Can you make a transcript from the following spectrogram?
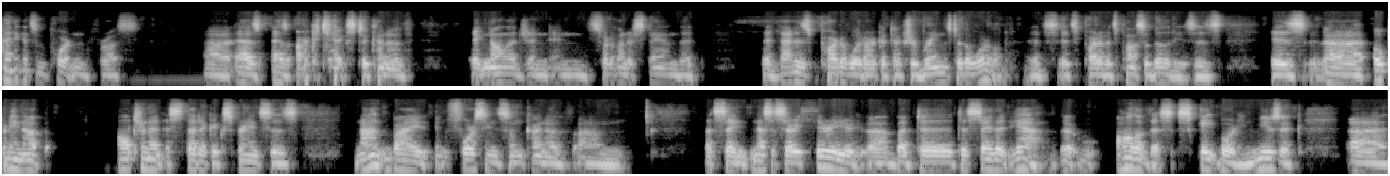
I think it's important for us uh, as as architects to kind of acknowledge and, and sort of understand that that that is part of what architecture brings to the world. It's it's part of its possibilities is is uh, opening up alternate aesthetic experiences, not by enforcing some kind of um, let's say necessary theory, uh, but to, to say that yeah, all of this skateboarding, music, uh,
